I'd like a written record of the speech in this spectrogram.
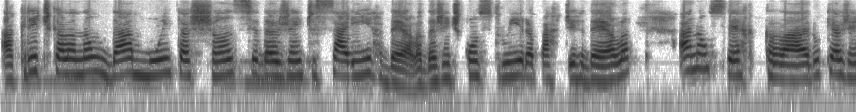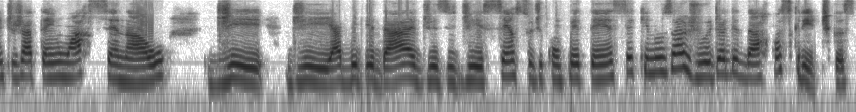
A crítica ela não dá muita chance da gente sair dela, da gente construir a partir dela, a não ser, claro, que a gente já tem um arsenal de, de habilidades e de senso de competência que nos ajude a lidar com as críticas.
